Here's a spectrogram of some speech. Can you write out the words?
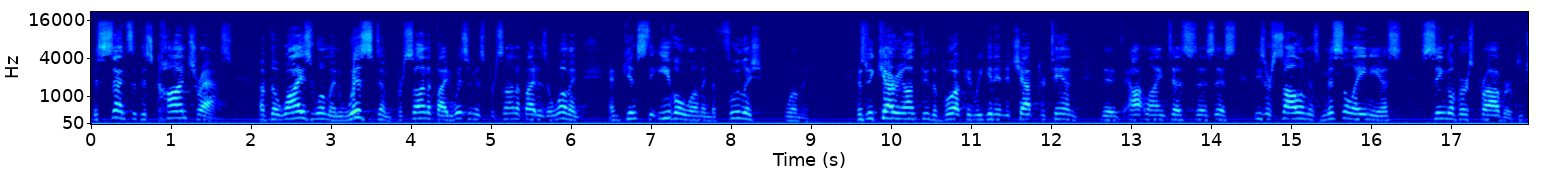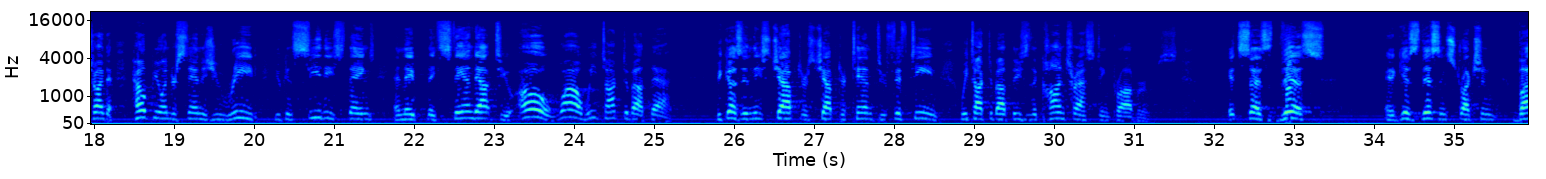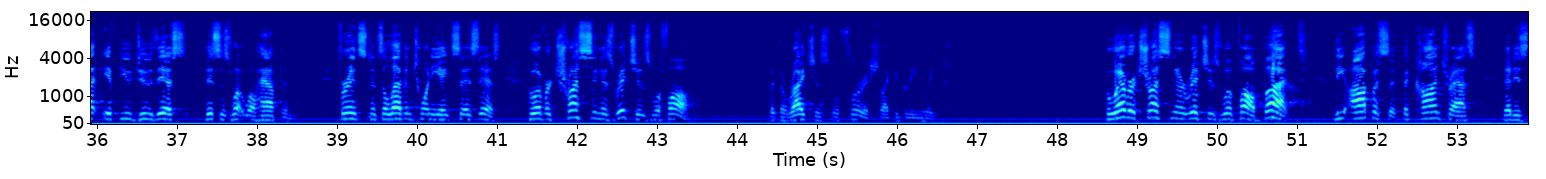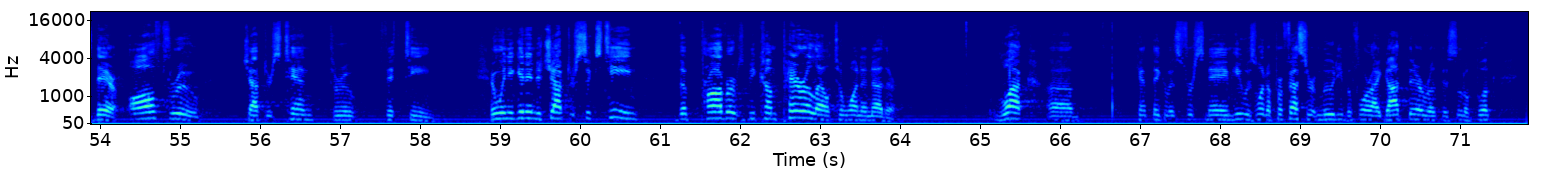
The sense of this contrast of the wise woman, wisdom personified. Wisdom is personified as a woman, and against the evil woman, the foolish woman. As we carry on through the book and we get into chapter 10, the outline says, says this These are Solomon's miscellaneous single verse proverbs. I'm trying to help you understand as you read, you can see these things and they, they stand out to you. Oh, wow, we talked about that. Because in these chapters, chapter 10 through 15, we talked about these are the contrasting proverbs. It says this, and it gives this instruction, but if you do this, this is what will happen. For instance, 1128 says this Whoever trusts in his riches will fall, but the righteous will flourish like a green leaf. Whoever trusts in their riches will fall, but the opposite, the contrast that is there all through chapters 10 through 15. And when you get into chapter 16, the Proverbs become parallel to one another. Luck, uh, can't think of his first name. He was one of professor at Moody before I got there. Wrote this little book,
